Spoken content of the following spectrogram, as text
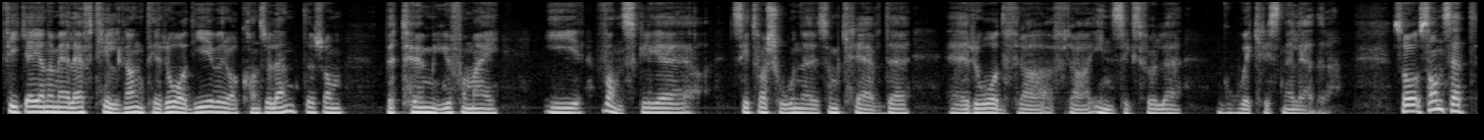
fikk jeg gjennom ELF tilgang til rådgivere og konsulenter som betød mye for meg i vanskelige situasjoner som krevde eh, råd fra, fra innsiktsfulle, gode kristne ledere. Så sånn sett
